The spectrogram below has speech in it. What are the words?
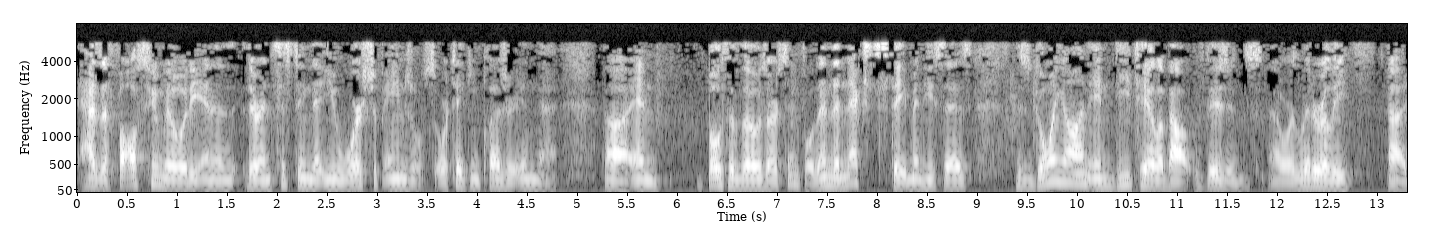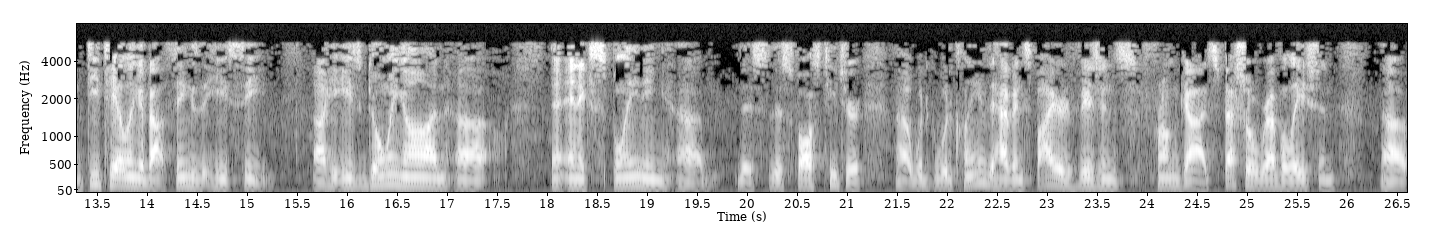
has a false humility and they're insisting that you worship angels or taking pleasure in that. Uh, and both of those are sinful. Then the next statement he says is going on in detail about visions, or literally uh, detailing about things that he's seen. Uh, he, he's going on uh, and, explaining uh, this this false teacher uh, would would claim to have inspired visions from God, special revelation uh,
